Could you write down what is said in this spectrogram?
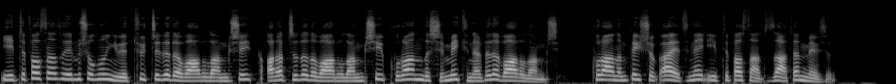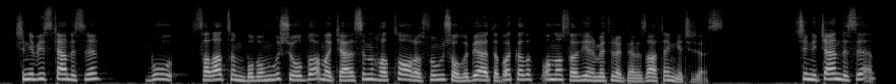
İltifat sanatı demiş olduğum gibi Türkçe'de de var olan bir şey, Arapça'da da var olan bir şey, Kur'an dışı metinlerde de var olan bir şey. Kur'an'ın pek çok ayetine iltifat sanatı zaten mevcut. Şimdi biz kendisini bu sanatın bulunmuş olduğu ama kendisinin hata olarak sunmuş olduğu bir ayete bakalım. Ondan sonra diğer metinlerine zaten geçeceğiz. Şimdi kendisi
